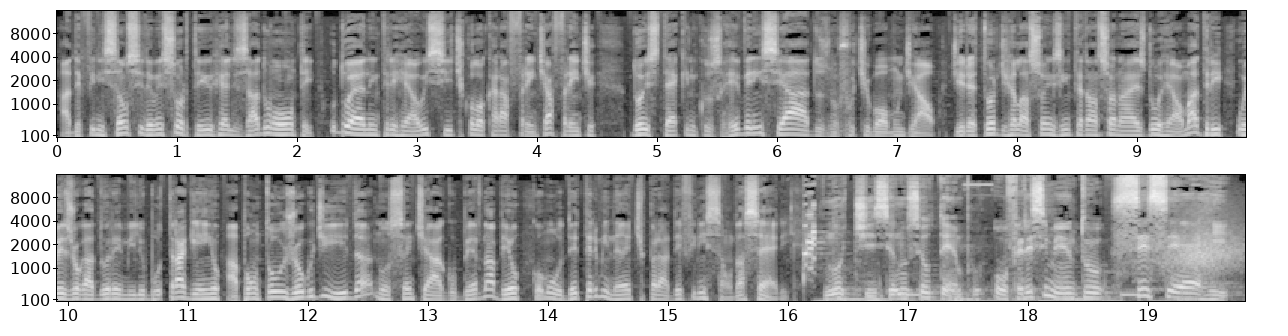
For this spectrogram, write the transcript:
A definição se deu em sorteio realizado ontem. O duelo entre Real e City colocará frente a frente dois técnicos reverenciados no futebol mundial. Diretor de Relações Internacionais do Real Madrid, o ex-jogador Emílio Butraguenho, apontou o jogo de ida no Santiago Bernabéu como determinante para a definição da série. Notícia no seu tempo. Oferecimento CCR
